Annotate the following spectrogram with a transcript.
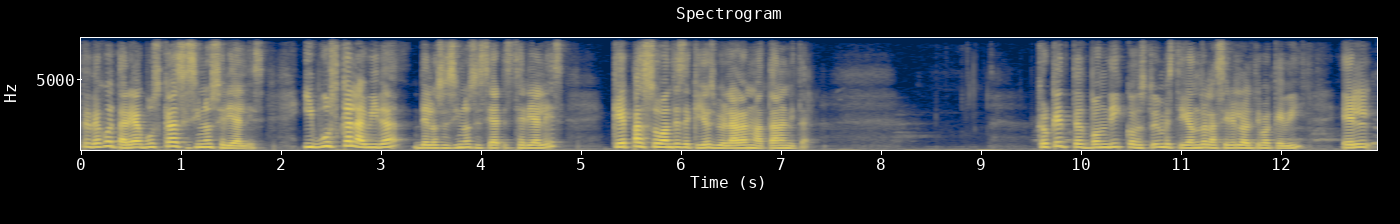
te dejo de tarea, busca asesinos seriales y busca la vida de los asesinos seriales qué pasó antes de que ellos violaran, mataran y tal. Creo que Ted Bundy, cuando estuve investigando la serie, la última que vi, él,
